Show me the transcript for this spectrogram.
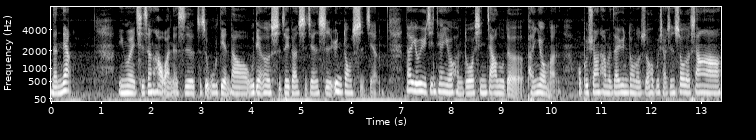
能量。因为其实很好玩的是，就是五点到五点二十这段时间是运动时间。那由于今天有很多新加入的朋友们，我不希望他们在运动的时候不小心受了伤啊，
